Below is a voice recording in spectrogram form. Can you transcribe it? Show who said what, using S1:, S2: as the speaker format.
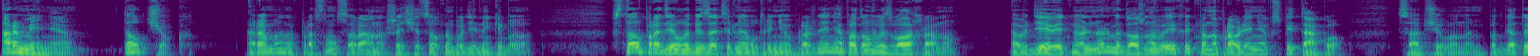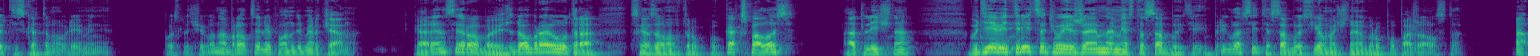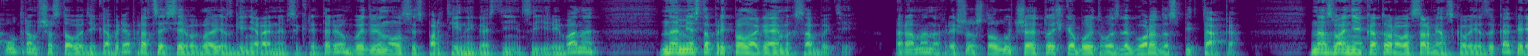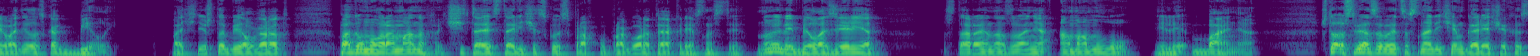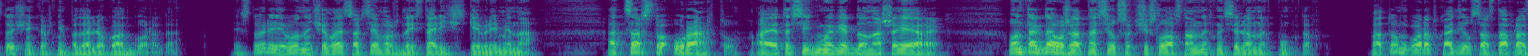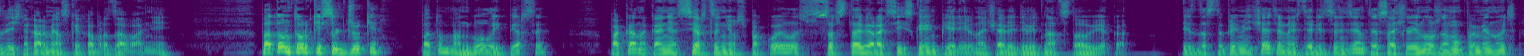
S1: Армения. Толчок. Романов проснулся рано, шесть часов на будильнике было. Встал, проделал обязательное утреннее упражнение, а потом вызвал охрану. «В 9.00 мы должны выехать по направлению к Спитаку», — сообщил он им. «Подготовьтесь к этому времени». После чего набрал телефон Демерчана. «Карен Серобович, доброе утро», — сказал он в трубку. «Как спалось?» «Отлично. В 9.30 выезжаем на место событий. Пригласите с собой съемочную группу, пожалуйста». А утром 6 декабря процессия во главе с генеральным секретарем выдвинулась из партийной гостиницы Еревана на место предполагаемых событий. Романов решил, что лучшая точка будет возле города Спитака, название которого с армянского языка переводилось как «белый». Почти что Белгород, подумал Романов, читая историческую справку про город и окрестности. Ну или Белозерье, старое название Амамлу или Баня – что связывается с наличием горячих источников неподалеку от города. История его началась совсем уж до исторические времена. От царства Урарту, а это седьмой век до нашей эры. Он тогда уже относился к числу основных населенных пунктов. Потом город входил в состав различных армянских образований. Потом турки-сельджуки, потом монголы и персы, пока, наконец, сердце не успокоилось в составе Российской империи в начале XIX века. Из достопримечательностей рецензенты сочли нужным упомянуть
